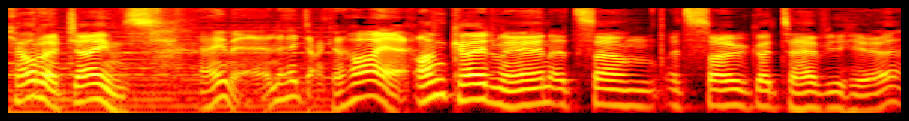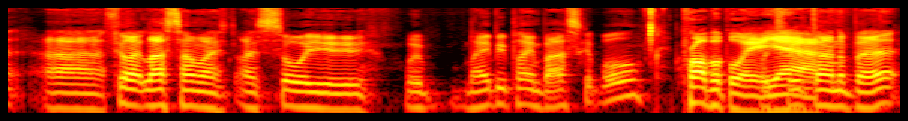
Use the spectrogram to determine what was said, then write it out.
Kia ora, James. Hey man, hey Duncan, you? I'm good, man. It's um, it's so good to have you here. Uh, I feel like last time I, I saw you we're maybe playing basketball. Probably, yeah. We've done a bit.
